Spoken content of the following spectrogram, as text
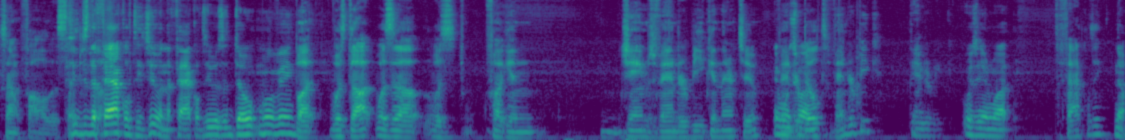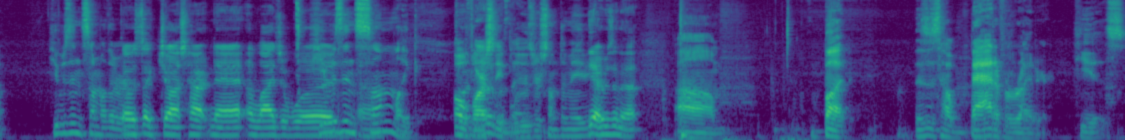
because I don't follow this. Type He did the stuff. Faculty too, and the Faculty was a dope movie. But was that was uh was fucking James Van Der Beek in there too? In which one? Vanderbilt, Vanderbeek, Vanderbeek. Was he in what? the faculty. No. he was in some other. That was like Josh Hartnett, Elijah Wood. he was in um, some like oh John Varsity Blues there. or something maybe. Yeah, he was in that. Um, but this is how bad of a writer he is.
